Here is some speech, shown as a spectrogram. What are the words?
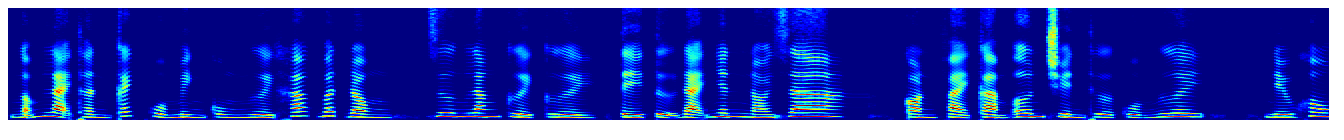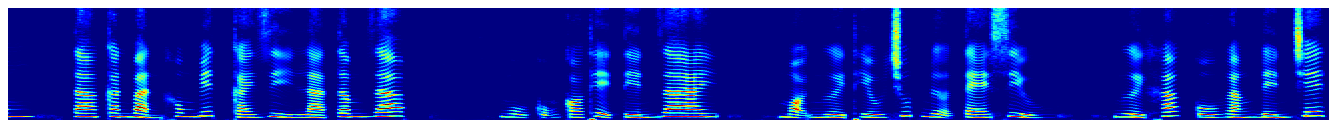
Ngẫm lại thần cách của mình cùng người khác bất đồng, Dương Lăng cười cười, tế tự đại nhân nói ra, còn phải cảm ơn truyền thừa của ngươi. Nếu không, ta căn bản không biết cái gì là tâm giáp. Ngủ cũng có thể tiến giai. Mọi người thiếu chút nữa té xỉu. Người khác cố gắng đến chết.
